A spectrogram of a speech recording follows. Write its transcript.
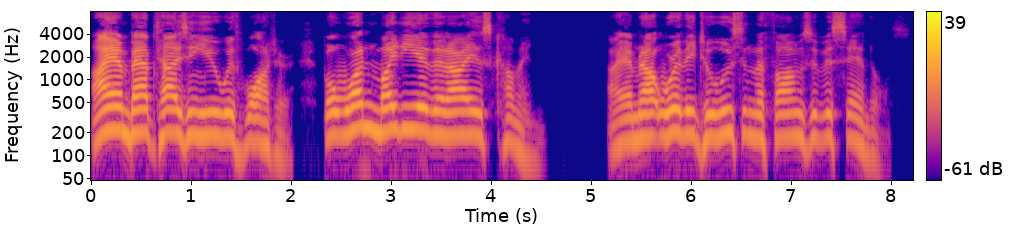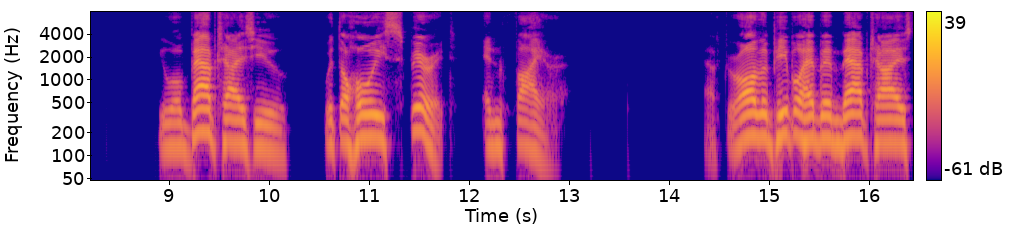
I am baptizing you with water, but one mightier than I is coming. I am not worthy to loosen the thongs of his sandals. He will baptize you with the Holy Spirit and fire. After all the people had been baptized,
